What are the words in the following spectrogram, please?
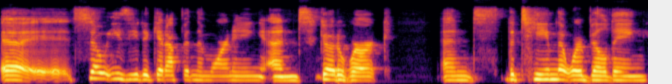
uh, it's so easy to get up in the morning and go to work and the team that we're building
